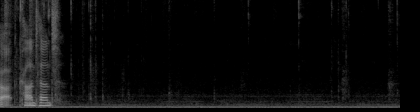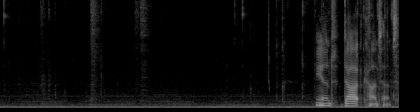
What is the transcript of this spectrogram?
Dot content and dot content.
